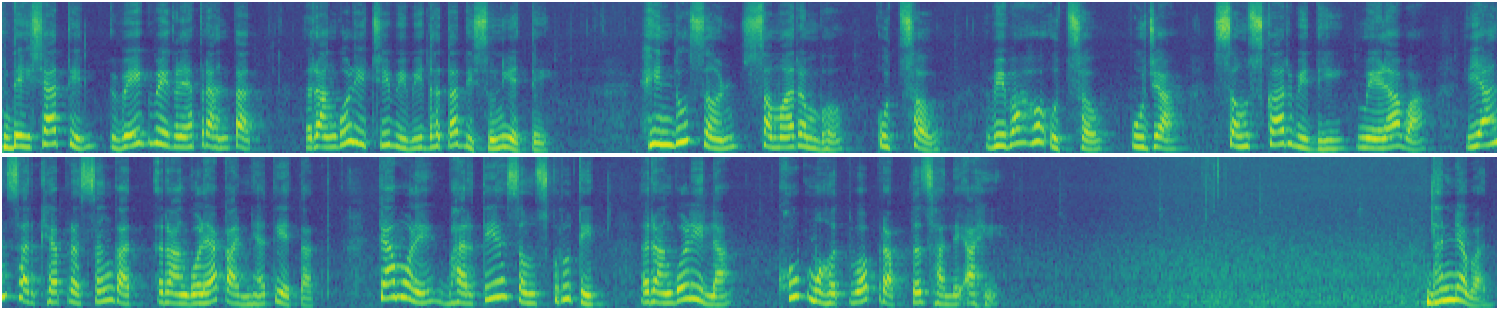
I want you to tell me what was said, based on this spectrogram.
देशातील वेगवेगळ्या प्रांतात रांगोळीची विविधता दिसून येते. हिंदू सण समारंभ उत्सव विवाह उत्सव पूजा संस्कार विधी मेळावा यांसारख्या प्रसंगात रांगोळ्या काढण्यात येतात. त्यामुळे भारतीय संस्कृतीत रांगोळीला खूप महत्त्व प्राप्त झाले आहे. धन्यवाद.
